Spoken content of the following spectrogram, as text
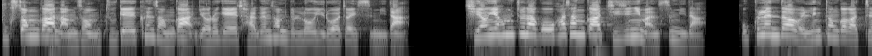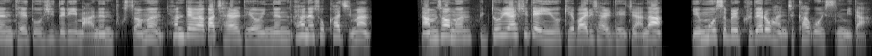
북섬과 남섬 두 개의 큰 섬과 여러 개의 작은 섬들로 이루어져 있습니다. 지형이 험준하고 화산과 지진이 많습니다. 오클랜드와 웰링턴과 같은 대도시들이 많은 북섬은 현대화가 잘 되어 있는 편에 속하지만 남섬은 빅토리아 시대 이후 개발이 잘 되지 않아 옛 모습을 그대로 간직하고 있습니다.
